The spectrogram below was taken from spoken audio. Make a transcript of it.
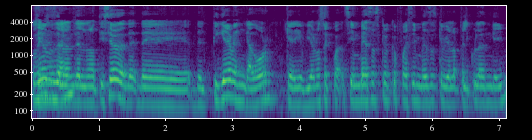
Dos años dos desde la, de la noticia de, de- de- del Tigre Vengador que vio no sé cuántas, 100 veces, creo que fue 100 veces que vio la película de Endgame.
